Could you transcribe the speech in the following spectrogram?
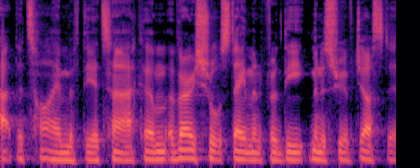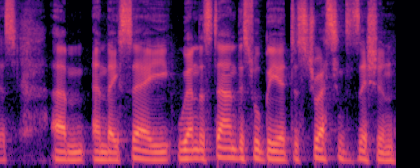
at the time of the attack. Um, a very short statement from the Ministry of Justice. Um, and they say, We understand this will be a distressing decision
